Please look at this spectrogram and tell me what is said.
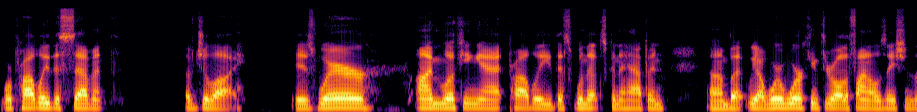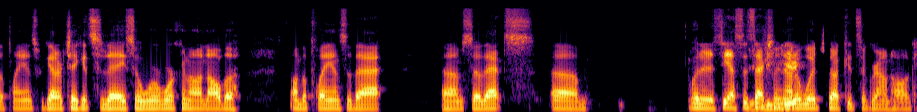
or probably the 7th of July is where I'm looking at probably that's when that's going to happen. Um, but yeah, we're working through all the finalization of the plans. We got our tickets today, so we're working on all the on the plans of that. Um, so that's um, what it is. Yes, it's actually get, not a woodchuck; it's a groundhog.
